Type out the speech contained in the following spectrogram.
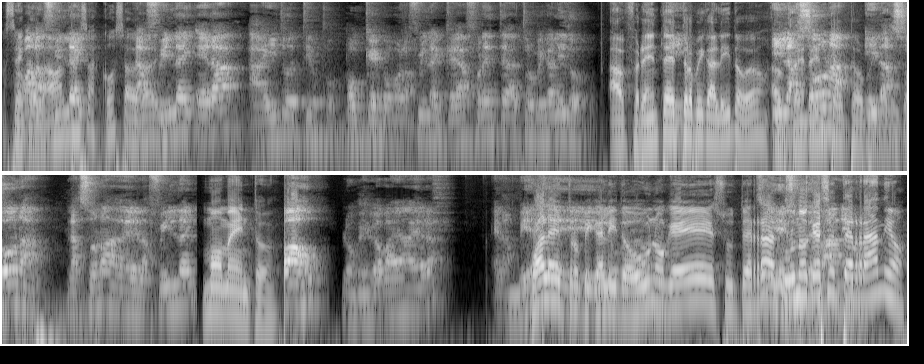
se la colaban todas Light- esas cosas, La brother. Feel Light era ahí todo el tiempo. Porque como la Feel Light queda frente al Tropicalito. Al frente del Y- tropicalito, veo. Y Al la zona, y la zona, la zona de la Feel Light Momento. abajo, lo que iba para allá era el ambiente. ¿Cuál es el y tropicalito? Uno que es subterráneo. Sí, Uno que es subterráneo.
